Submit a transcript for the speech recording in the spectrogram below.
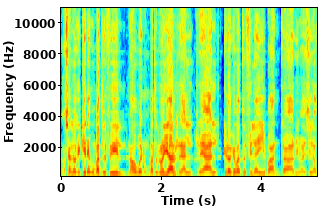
o sea, lo que quieren un Battlefield, no, bueno, un Battle Royale real, real, creo que Battlefield ahí va a entrar y va a decir, ok,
